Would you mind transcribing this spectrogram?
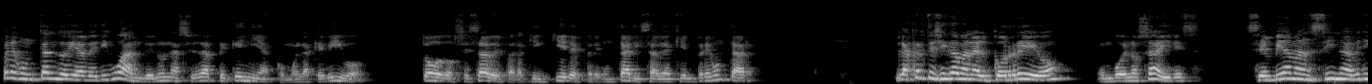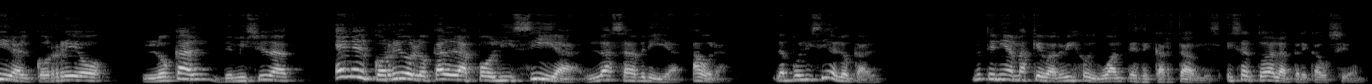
preguntando y averiguando en una ciudad pequeña como la que vivo, todo se sabe para quien quiere preguntar y sabe a quién preguntar, las cartas llegaban al correo en Buenos Aires, se enviaban sin abrir al correo local de mi ciudad, en el correo local la policía las abría. Ahora, la policía local no tenía más que barbijo y guantes descartables. Esa era toda la precaución.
